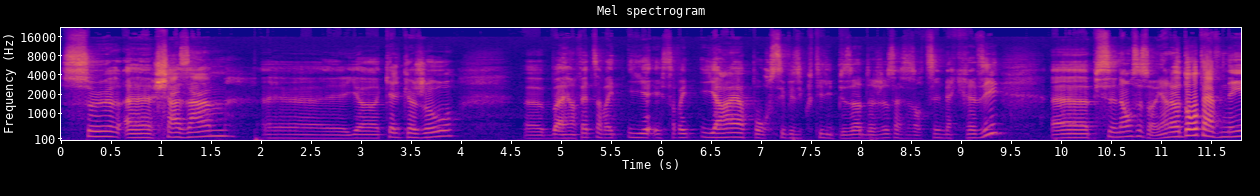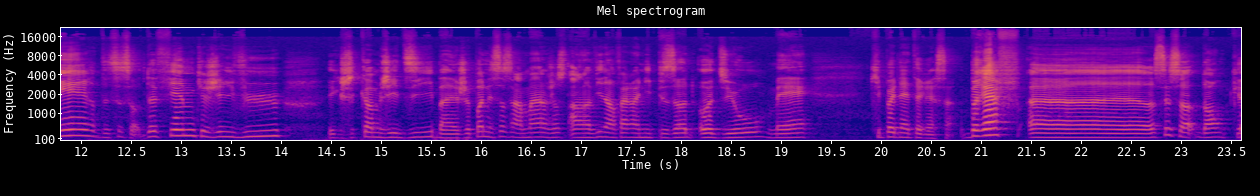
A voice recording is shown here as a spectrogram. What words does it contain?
sur Shazam il y a quelques jours. Euh, ben, en fait, ça va, être hier, pour si vous écoutez l'épisode juste à sa sortie le mercredi. Euh, puis sinon, c'est ça. Il y en a d'autres à venir. C'est ça. De films que j'ai vus. Et que, comme j'ai dit, ben, j'ai pas nécessairement juste envie d'en faire un épisode audio, mais qui peut être intéressant. Bref, euh, c'est ça. Donc,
